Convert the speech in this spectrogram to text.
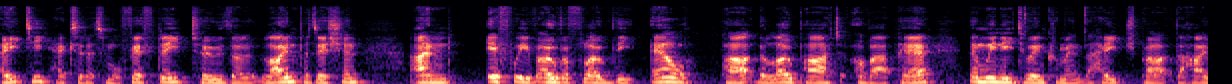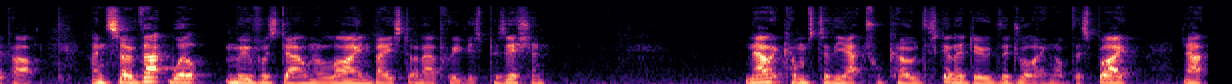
80 hexadecimal 50 to the line position. And if we've overflowed the L part, the low part of our pair, then we need to increment the H part, the high part. And so that will move us down a line based on our previous position. Now it comes to the actual code that's going to do the drawing of the sprite. Now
